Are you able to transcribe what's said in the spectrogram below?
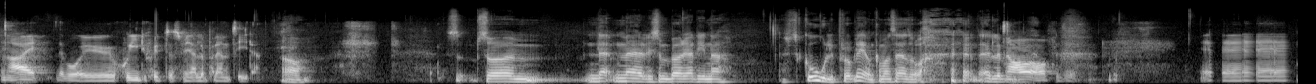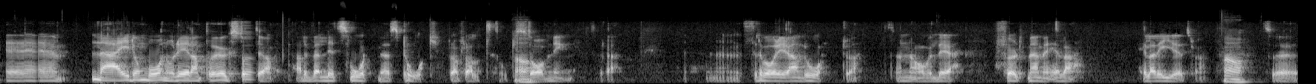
Nej, det var ju skidskytte som gällde på den tiden. Ja. Så, så ehm, när, när liksom börjar dina skolproblem, kan man säga så? Eller... Ja, precis. Eh, eh, nej, de var nog redan på högstadiet. Jag hade väldigt svårt med språk framförallt och ja. stavning. Sådär. Eh, så det var redan då, tror jag. Sen har väl det följt med mig hela, hela livet, tror jag. Ja. Så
